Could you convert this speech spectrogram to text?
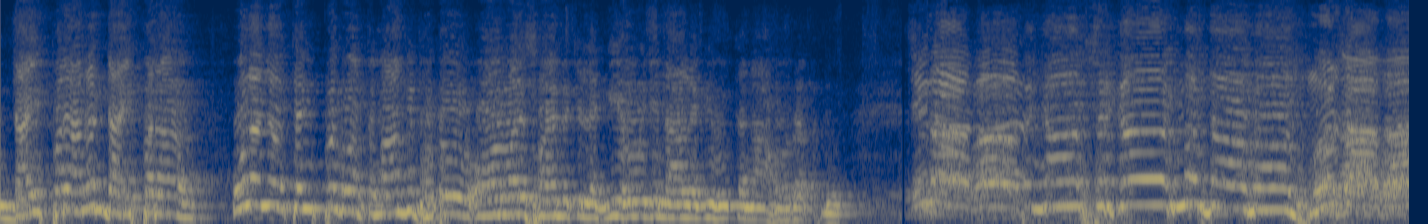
ਡਾਈਪਰ ਆ ਨਾ ਡਾਈਪਰ ਉਹਨਾਂ ਦੇ ਉੱਤੇ ਵੀ ਭਗਵੰਤ ਮਾਨ ਦੀ ਫੋਟੋ ਆਉਣ ਵਾਲੇ ਸਮੇਂ ਵਿੱਚ ਲੱਗੀ ਹੋਊ ਜੇ ਨਾ ਲੱਗੀ ਹੋਊ ਤਾਂ ਨਾ ਹੋ ਰੱਖ ਦਿਓ। ਜਿੰਦਾਬਾਦ! ਪੰਜਾਬ ਸਰਕਾਰ ਮੁਰਦਾਬਾਦ। ਮੁਰਦਾਬਾਦ!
